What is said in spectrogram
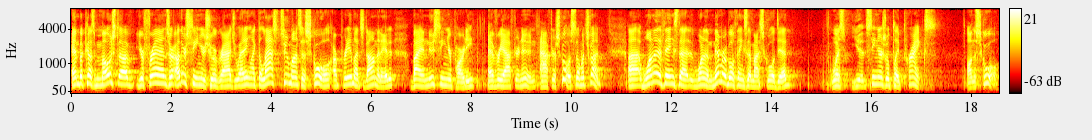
And because most of your friends or other seniors who are graduating, like the last two months of school, are pretty much dominated by a new senior party every afternoon after school. It's so much fun. Uh, one of the things that, one of the memorable things that my school did was you, seniors would play pranks on the school.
